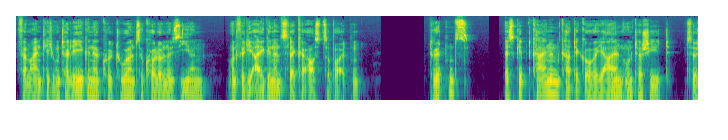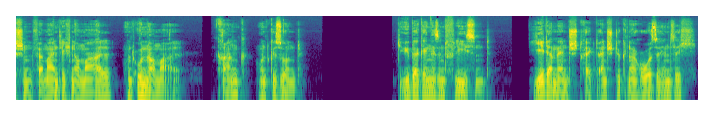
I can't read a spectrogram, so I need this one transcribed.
vermeintlich unterlegene Kulturen zu kolonisieren und für die eigenen Zwecke auszubeuten. Drittens, es gibt keinen kategorialen Unterschied zwischen vermeintlich normal und unnormal, krank und gesund. Die Übergänge sind fließend. Jeder Mensch trägt ein Stück Neurose in sich,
